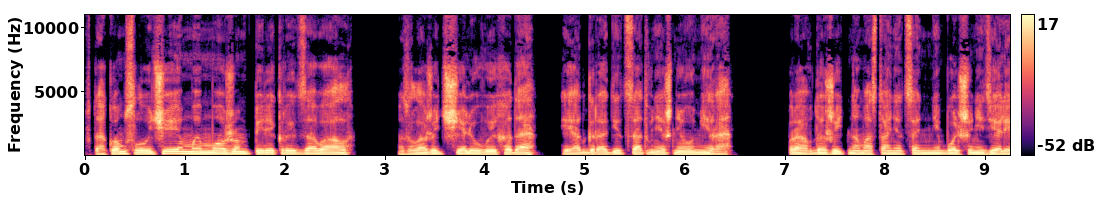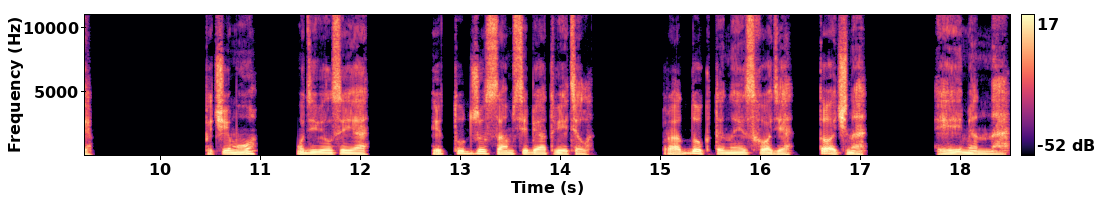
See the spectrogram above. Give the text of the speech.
В таком случае мы можем перекрыть завал, заложить щель у выхода и отгородиться от внешнего мира. Правда, жить нам останется не больше недели. Почему? удивился я. И тут же сам себе ответил. Продукты на исходе, точно. Именно.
